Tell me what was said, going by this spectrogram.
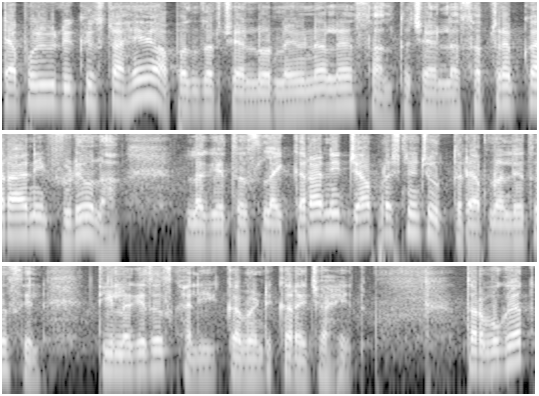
त्यापूर्वी रिक्वेस्ट आहे आपण जर चॅनलवर नवीन आले असाल तर चॅनलला सबस्क्राईब करा आणि व्हिडिओला लगेचच लाईक करा. आणि ज्या प्रश्नाची उत्तरे आपल्याला येत असेल ती लगेचच खाली कमेंट करायची आहेत. तर बघूयात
